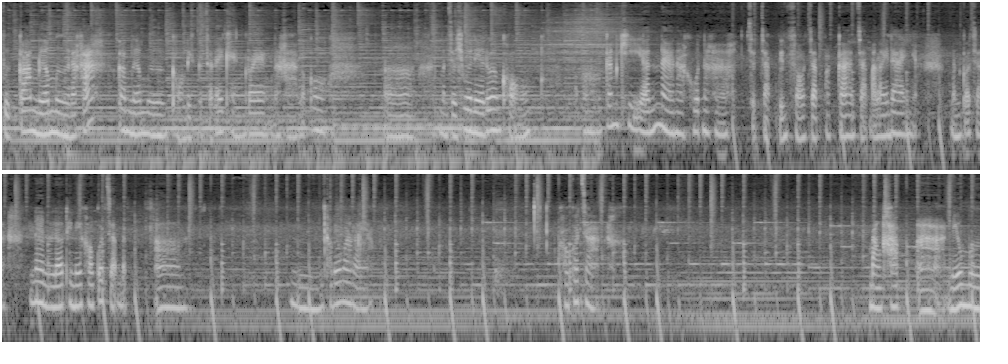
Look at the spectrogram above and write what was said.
ฝึกกล้ามเนื้อมือนะคะ กล้ามเนื้อมือของเด็กจะได้แข็งแรงนะคะ แล้วก็มันจะช่วยในเรื่องของอการเขียนในอนาคตนะคะ จะจับเป็นสอจับปากกาจับอะไรได้เนี่ย มันก็จะแน่นแล้วทีนี้เขาก็จะแบบอ่า เขาเรียกว่าอะไรอะ่ะเขาก็จะ บังคับอ่านิ้วมือ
